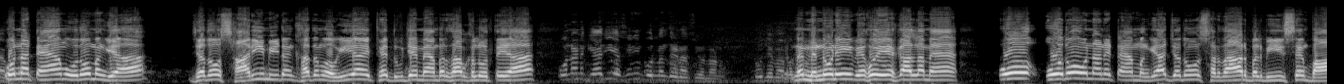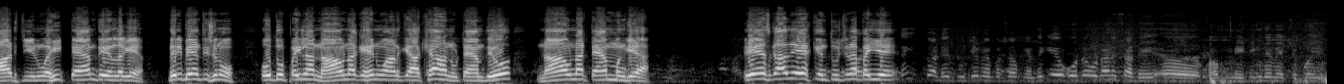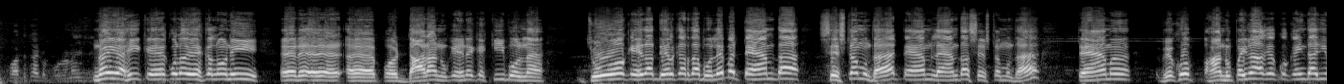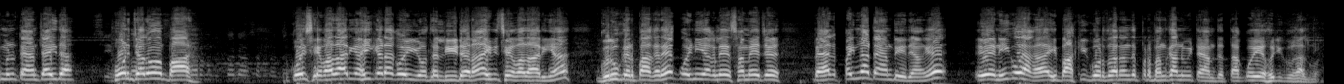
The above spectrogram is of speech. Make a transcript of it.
ਉਹਨਾਂ ਟਾਈਮ ਉਦੋਂ ਮੰਗਿਆ ਜਦੋਂ ਸਾਰੀ ਮੀਟਿੰਗ ਖਤਮ ਹੋ ਗਈ ਆ ਇੱਥੇ ਦੂਜੇ ਮੈਂਬਰ ਸਾਹਿਬ ਖਲੋਤੇ ਆ। ਉਹਨਾਂ ਨੇ ਕਿਹਾ ਜੀ ਅਸੀਂ ਨਹੀਂ ਬੋਲਣ ਦੇਣਾ ਸੀ ਉਹਨਾਂ ਨੂੰ ਦੂਜੇ ਮੈਂਬਰ ਨਹੀਂ ਮੈਨੂੰ ਨਹੀਂ ਵੇਖੋ ਇਸ ਗੱਲ ਨਾਲ ਮੈਂ ਉਹ ਉਦੋਂ ਉਹਨਾਂ ਨੇ ਟਾਈਮ ਮੰਗਿਆ ਜਦੋਂ ਸਰਦਾਰ ਬਲਬੀਰ ਸਿੰਘ ਬਾਠ ਜੀ ਨੂੰ ਅਸੀਂ ਟਾਈਮ ਦੇਣ ਲੱਗੇ ਆ ਮੇਰੀ ਬੇਨਤੀ ਸੁਣੋ ਉਦੋਂ ਪਹਿਲਾਂ ਨਾ ਉਹਨਾਂ ਕਿਸੇ ਨੂੰ ਆਣ ਕੇ ਆਖਿਆ ਸਾਨੂੰ ਟਾਈਮ ਦਿਓ ਨਾ ਉਹਨਾਂ ਟਾਈਮ ਮੰਗਿਆ। ਇਸ ਗੱਲ ਦੇ ਇੱਕ ਕਿੰਤੂ ਚ ਨਾ ਪਈਏ ਨਹੀਂ ਤੁਹਾਡੇ ਦੂਜੇ ਮੈਂਬਰ ਸਾਹਿਬ ਕਹਿੰਦੇ ਕਿ ਉਹ- ਉਹਨਾਂ ਨੇ ਸਾਡੇ ਮੀਟਿੰਗ ਦੇ ਵਿੱਚ ਕੋਈ ਵੱਧ ਘੱਟ ਬੋਲਣਾ ਨਹੀਂ ਅਸੀਂ ਕਿਸੇ ਕੋਲੋਂ ਇਸ ਗੱਲੋਂ ਨਹੀਂ ਡਾਰਾਂ ਨੂੰ ਕਿਸੇ ਨੇ ਕਿ ਕੀ ਬੋਲਣਾ। ਜੋ ਕਿਸੇ ਦਾ ਦਿਲ ਕਰਦਾ ਬੋਲੇ ਪਰ ਟਾਈਮ ਦਾ ਸਿਸਟਮ ਹੁੰਦਾ ਟਾਈਮ ਲੈਣ ਦਾ ਸਿਸਟਮ ਹੁੰਦਾ ਟਾਈਮ ਵੇਖੋ, ਸਾਨੂੰ ਪਹਿਲਾਂ ਆ ਕੇ ਕੋਈ ਕਹਿੰਦਾ ਜੀ, ਮੈਨੂੰ ਟਾਈਮ ਚਾਹੀਦਾ। ਹੁਣ ਜਦੋਂ ਬਾਹਰ ਕੋਈ ਸੇਵਾਦਾਰੀਆਂ ਹੀ ਕਿਹੜਾ ਕੋਈ ਉੱਥੇ ਲੀਡਰ ਆ, ਅਸੀਂ ਵੀ ਸੇਵਾਦਾਰੀਆਂ। ਗੁਰੂ ਕਿਰਪਾ ਕਰੇ, ਕੋਈ ਨਹੀਂ ਅਗਲੇ ਸਮੇਂ 'ਚ ਪਹਿ- ਪਹਿਲਾਂ ਟਾਈਮ ਦੇ ਦਿਆਂਗੇ। ਇਹ ਨਹੀਂ ਕੋਈ ਹੈਗਾ, ਅਸੀਂ ਬਾਕੀ ਗੁਰਦੁਆਰਿਆਂ ਦੇ ਪ੍ਰਬੰਧਕਾਂ ਨੂੰ ਵੀ ਟਾਈਮ ਦਿੱਤਾ, ਕੋਈ ਇਹੋ ਜਿਹੀ ਕੋਈ ਗੱਲ ਨਹੀਂ।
